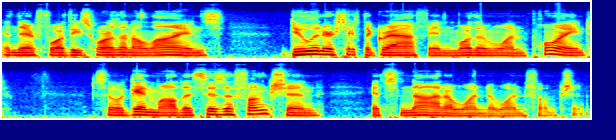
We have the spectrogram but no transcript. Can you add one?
and therefore these horizontal lines do intersect the graph in more than one point. So again, while this is a function, it's not a one-to-one -one function.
